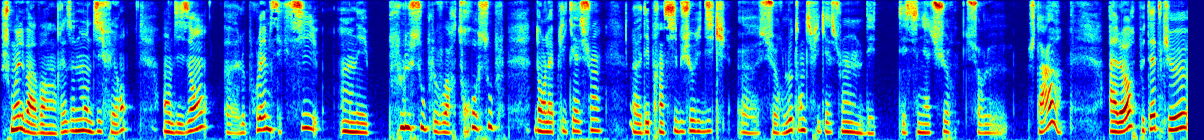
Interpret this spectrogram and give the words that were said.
Shmuel va avoir un raisonnement différent en disant euh, le problème c'est que si on est plus souple, voire trop souple dans l'application euh, des principes juridiques euh, sur l'authentification des, signatures sur le shtar, alors peut-être que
